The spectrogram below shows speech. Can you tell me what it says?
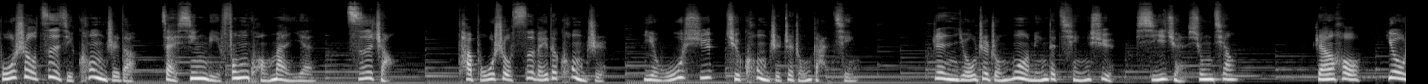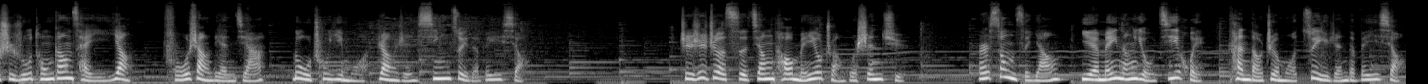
不受自己控制的在心里疯狂蔓延滋长。他不受思维的控制，也无需去控制这种感情，任由这种莫名的情绪席卷胸腔，然后又是如同刚才一样浮上脸颊，露出一抹让人心醉的微笑。只是这次江涛没有转过身去。而宋子阳也没能有机会看到这抹醉人的微笑，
